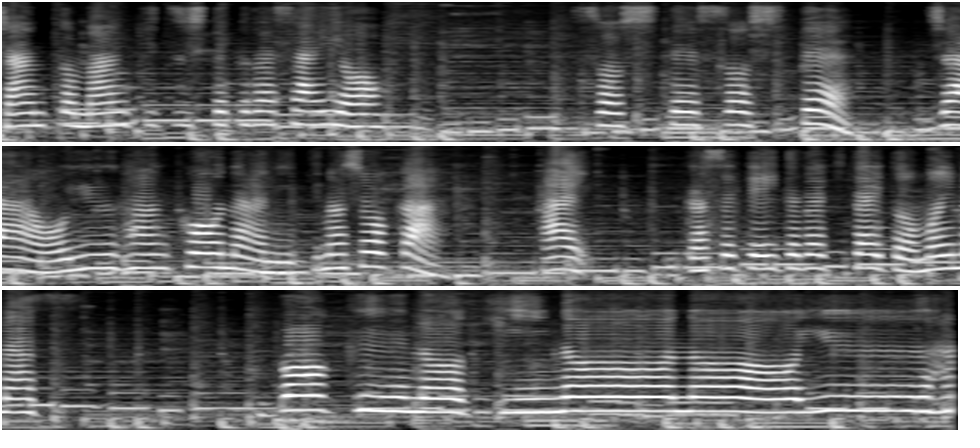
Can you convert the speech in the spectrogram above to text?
ちゃんと満喫してくださいよ。そしてそしてじゃあお夕飯コーナーに行きましょうか。はい。行かせていただきたいと思います。僕の昨日のお夕飯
